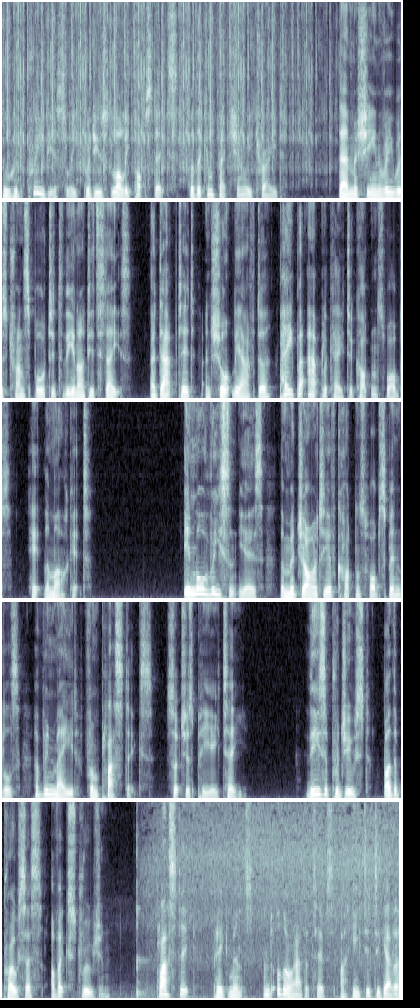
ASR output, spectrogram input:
who had previously produced lollipop sticks for the confectionery trade. Their machinery was transported to the United States, adapted, and shortly after, paper applicator cotton swabs hit the market. In more recent years, the majority of cotton swab spindles have been made from plastics, such as PET. These are produced by the process of extrusion. Plastic, pigments, and other additives are heated together,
